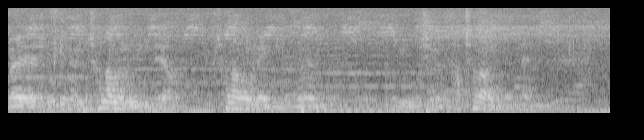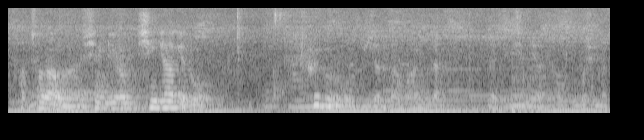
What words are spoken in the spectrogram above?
네, 여기는 천왕문인데요. 천왕문에 있는 여기 보시면 사천왕이 있는데 사천왕은 신기, 신기하게도 흙으로 빚었다고 합니다. 네, 신기하죠. 한번 보실까요?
